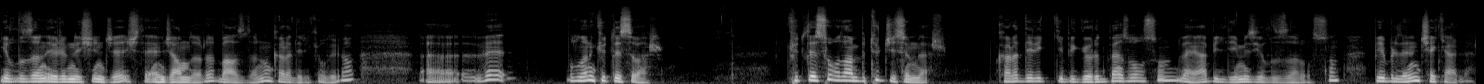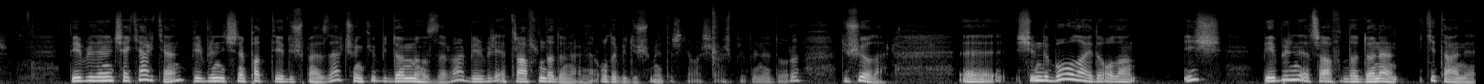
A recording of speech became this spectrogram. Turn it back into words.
Yıldızların evrimleşince işte encamları bazılarının kara delik oluyor. Ee, ve bunların kütlesi var. Kütlesi olan bütün cisimler kara delik gibi görünmez olsun veya bildiğimiz yıldızlar olsun birbirlerini çekerler. Birbirlerini çekerken birbirinin içine pat diye düşmezler. Çünkü bir dönme hızları var. Birbiri etrafında dönerler. O da bir düşmedir. Yavaş yavaş birbirine doğru düşüyorlar. Ee, şimdi bu olayda olan iş birbirinin etrafında dönen iki tane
